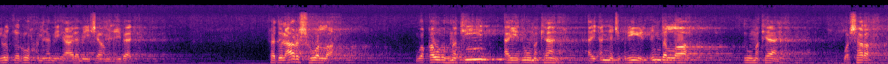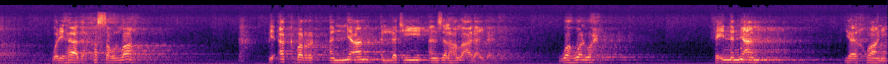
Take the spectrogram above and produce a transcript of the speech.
يلقي الروح من أمره على من يشاء من عباده. فذو العرش هو الله وقوله مكين أي ذو مكانة أي أن جبريل عند الله ذو مكانة وشرف. ولهذا خصه الله بأكبر النعم التي أنزلها الله على عباده وهو الوحي. فإن النعم يا إخواني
